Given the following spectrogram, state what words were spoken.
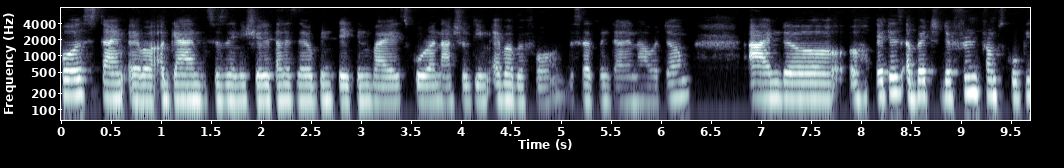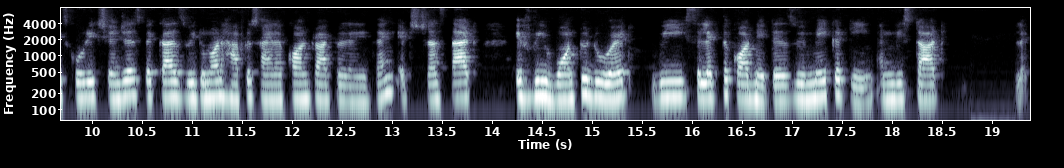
first time ever. Again, this is an initiative that has never been taken by Scora national team ever before. This has been done in our term. And uh, it is a bit different from SCOPE SCORE exchanges because we do not have to sign a contract or anything. It's just that if we want to do it, we select the coordinators, we make a team, and we start like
